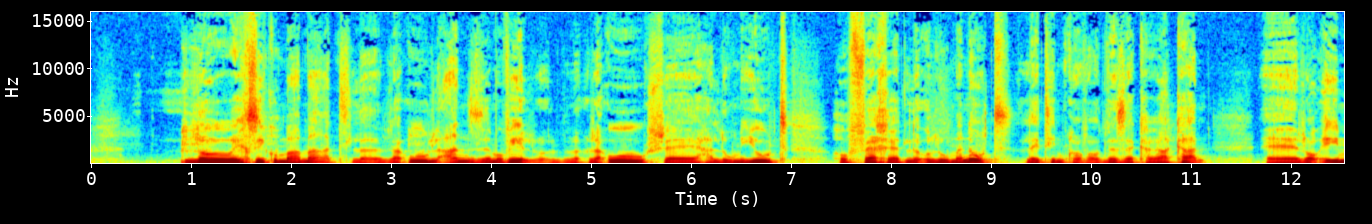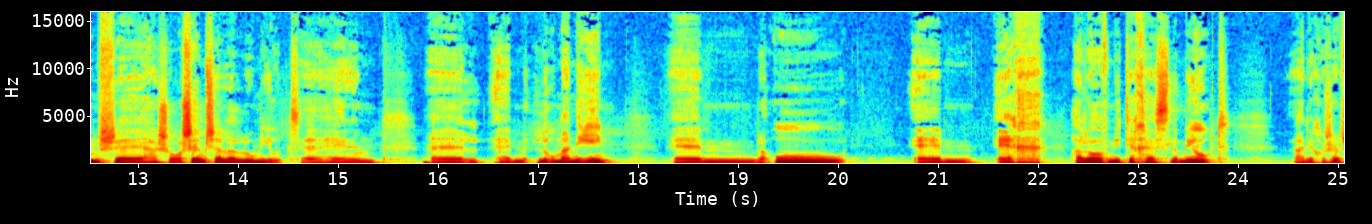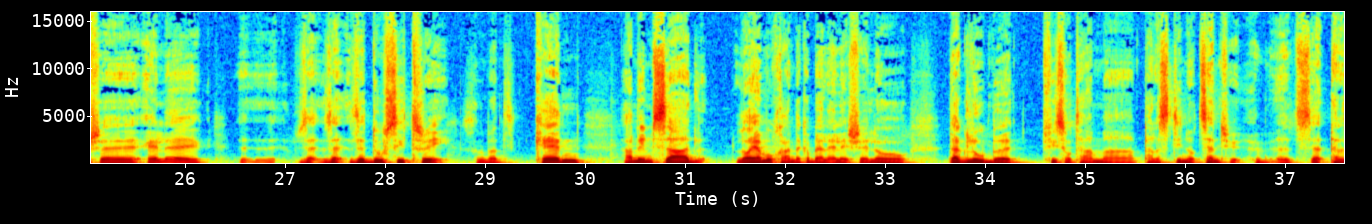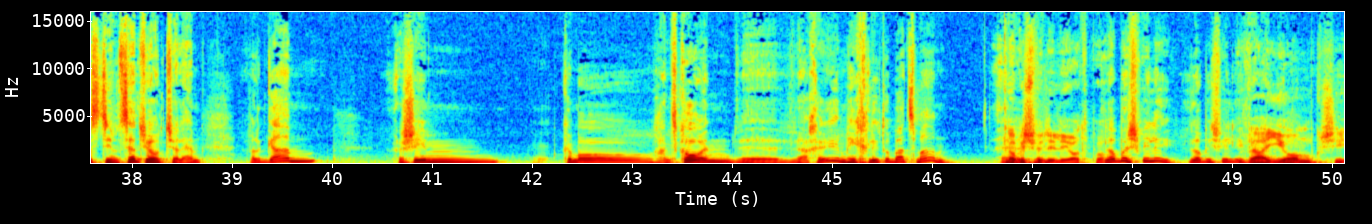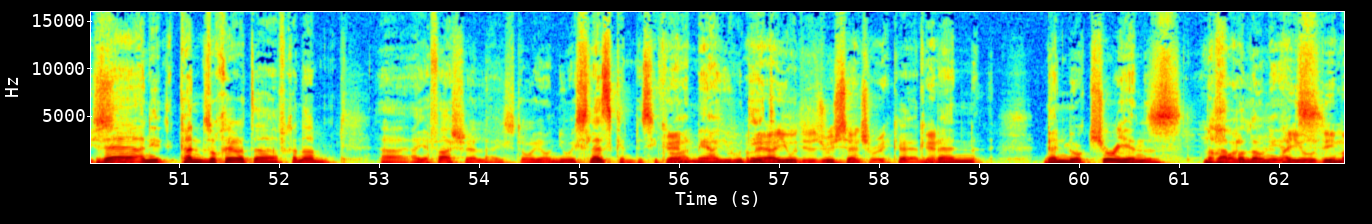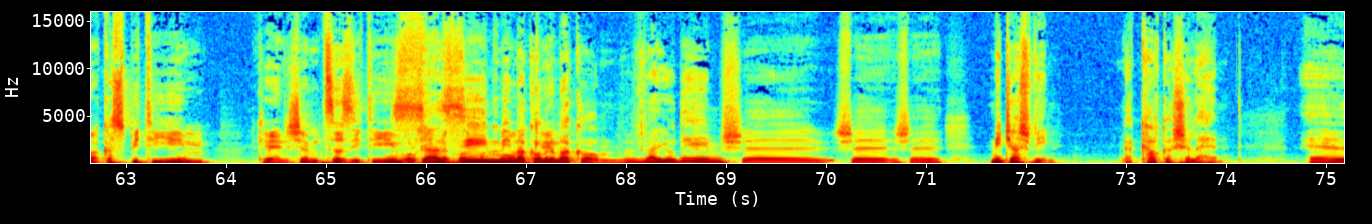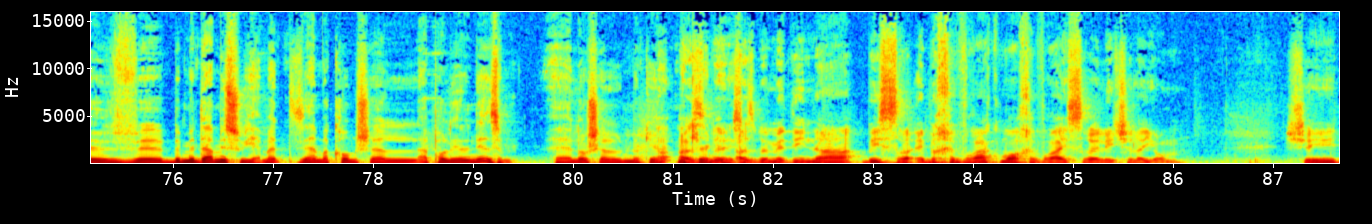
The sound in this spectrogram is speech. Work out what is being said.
לא החזיקו מעמד, ראו לאן זה מוביל, ראו שהלאומיות הופכת ללאומנות לעיתים קרובות, וזה קרה כאן. אה, רואים שהשורשים של הלאומיות אה, הם, אה, הם לאומניים. הם ראו הם, איך הרוב מתייחס למיעוט. אני חושב שאלה, זה, זה, זה דו-סטרי. זאת אומרת, כן, הממסד לא היה מוכן לקבל אלה שלא דגלו בתפיסותם הפלסטינות-צנטריות שלהם, אבל גם אנשים כמו הנס כהן ואחרים החליטו בעצמם לא בשבילי להיות פה. לא בשבילי, לא בשבילי. והיום כשישראל... זה, אני כאן זוכר את ההבחנה היפה של ההיסטוריון יורי סלזקן בספרו כן. המאה היהודית. המאה היהודית, the Jewish century. כן, כן. בין, בין מרקוריאנס נכון, והפולוניאנס. היהודים הכספיתיים. כן, שהם תזזיתיים והולכים לכל מקום. זזים ממקום כן. למקום, והיהודים שמתיישבים, הקרקע שלהם. ובמידה מסוימת זה המקום של הפוליוניזם, לא של מקירניזם. אז במדינה, בישראל, בחברה כמו החברה הישראלית של היום, שהיא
